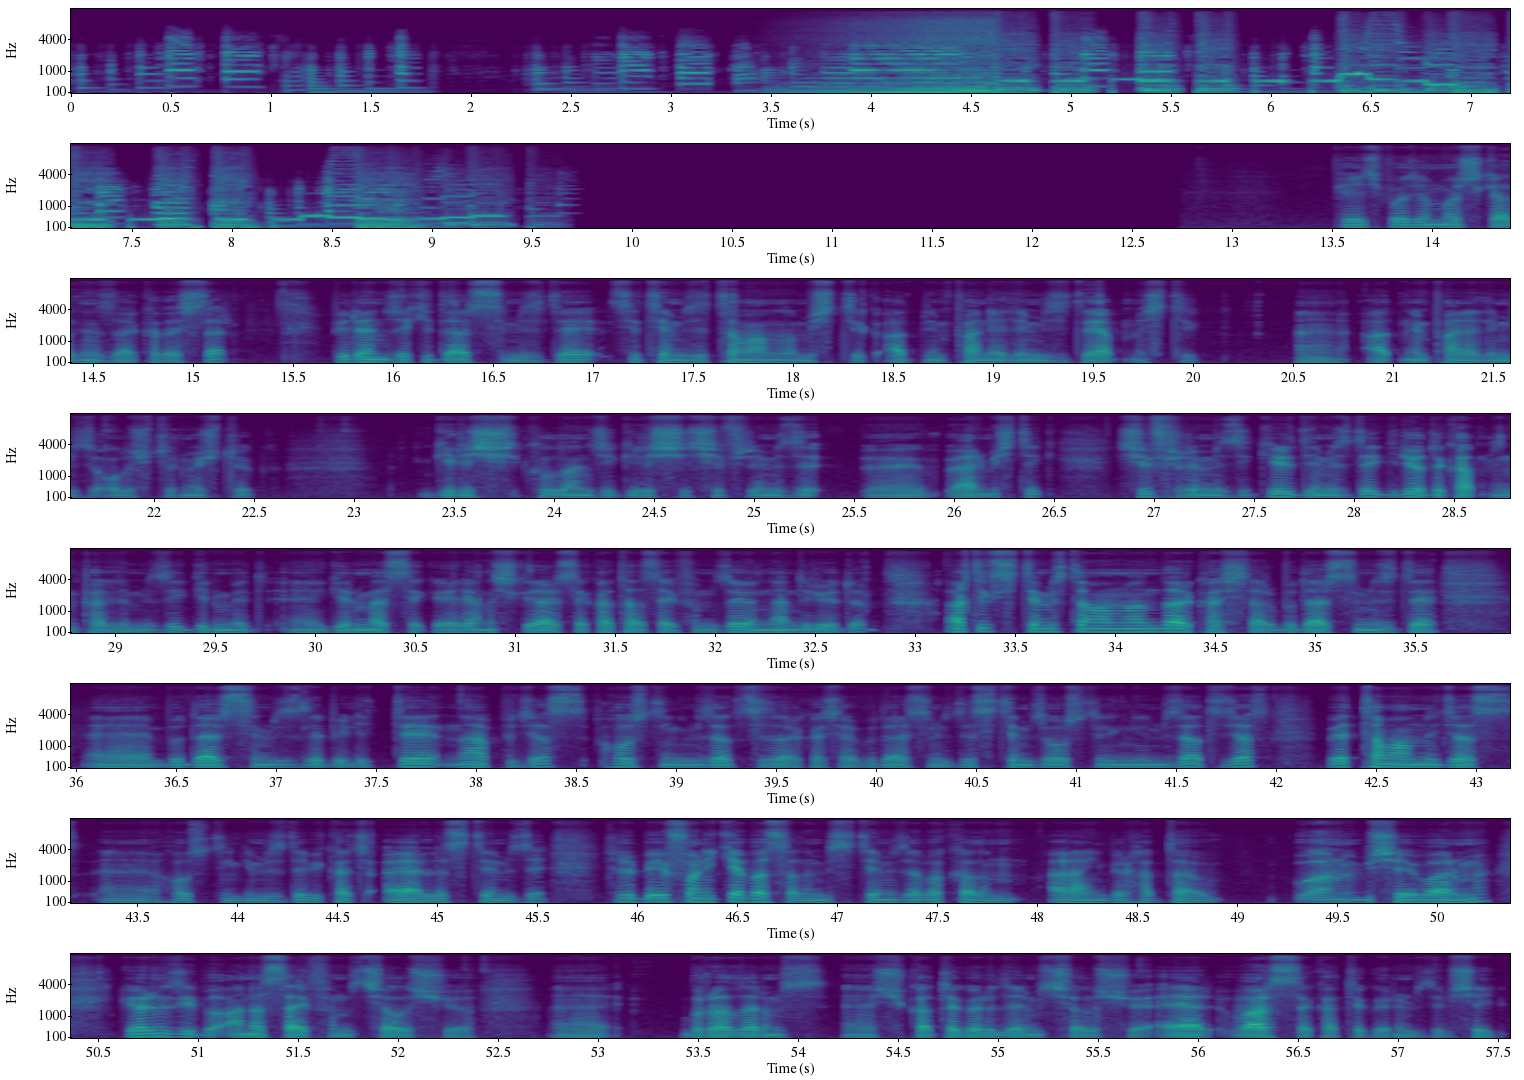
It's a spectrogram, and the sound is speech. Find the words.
PHP Hocam hoş geldiniz arkadaşlar. Bir önceki dersimizde sitemizi tamamlamıştık. Admin panelimizi de yapmıştık. Ee, Admin panelimizi oluşturmuştuk. Giriş kullanıcı girişi şifremizi e, vermiştik. Şifremizi girdiğimizde giriyorduk admin panelimize. Girmedi, e, girmezsek eğer yanlış girersek hata sayfamıza yönlendiriyordu. Artık sitemiz tamamlandı arkadaşlar. Bu dersimizde e, bu dersimizle birlikte ne yapacağız? Hostingimizi atacağız arkadaşlar. Bu dersimizde sitemize hostingimizi atacağız ve tamamlayacağız e, hostingimizde birkaç ayarla sitemizi. Şöyle bir F12'ye basalım. Bir sitemize bakalım. Herhangi bir hata var mı? Bir şey var mı? Gördüğünüz gibi ana sayfamız çalışıyor. E, buralarımız, e, şu kategorilerimiz çalışıyor. Eğer varsa kategorimizde bir şey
